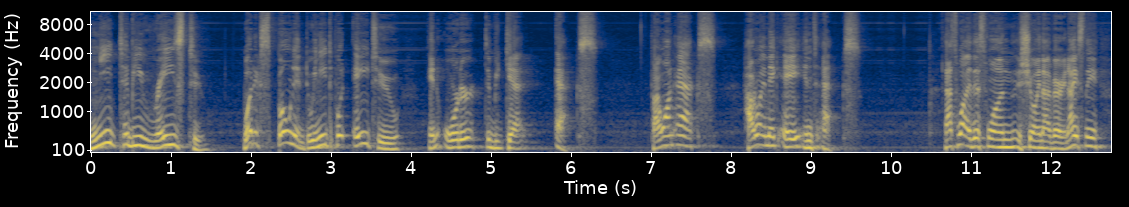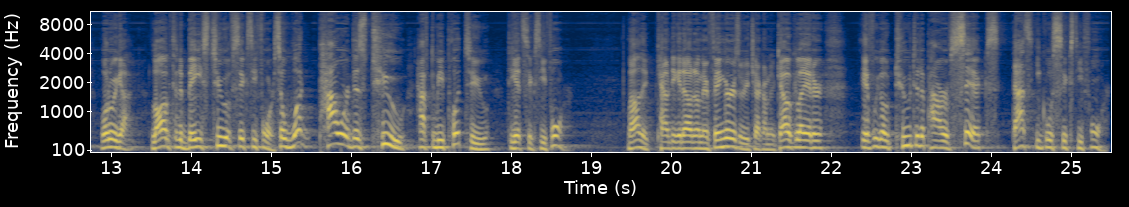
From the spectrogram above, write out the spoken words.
need to be raised to? What exponent do we need to put a to in order to get x? If I want x, how do I make a into x? That's why this one is showing that very nicely. What do we got? Log to the base 2 of 64. So what power does 2 have to be put to to get 64? Well, they're counting it out on their fingers or you check on their calculator. If we go 2 to the power of 6, that's equals 64.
